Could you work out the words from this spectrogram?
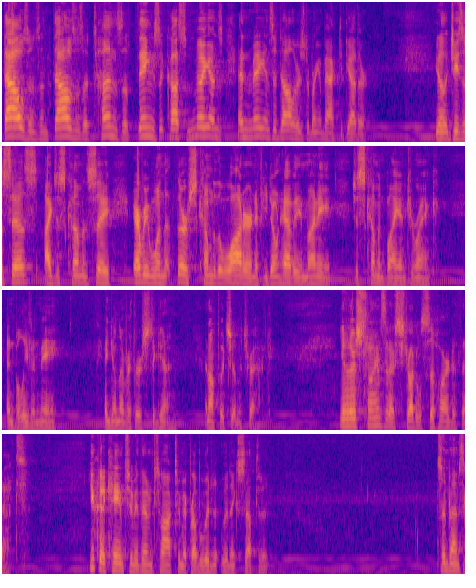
thousands and thousands of tons of things that cost millions and millions of dollars to bring it back together. You know, Jesus says, I just come and say, everyone that thirsts, come to the water, and if you don't have any money, just come and buy and drink and believe in me, and you'll never thirst again, and I'll put you on the track. You know, there's times that I've struggled so hard with that. You could have came to me then and talked to me, I probably wouldn't, wouldn't accepted it. Sometimes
